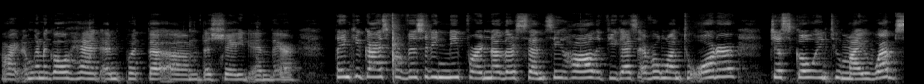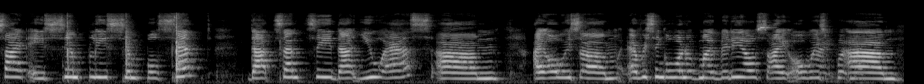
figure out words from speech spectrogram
All right, I'm gonna go ahead and put the um, the shade in there. Thank you guys for visiting me for another Scentsy haul. If you guys ever want to order, just go into my website, a simply simple scent .scentsy.us. Um, I always, um, every single one of my videos, I always put, um,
